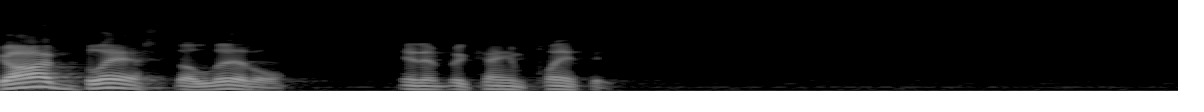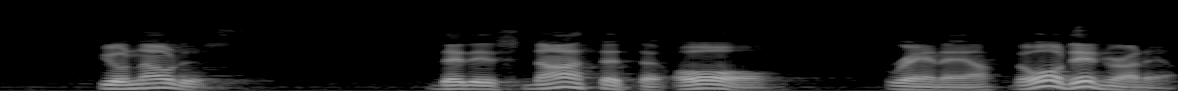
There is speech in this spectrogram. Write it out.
God blessed the little and it became plenty. You'll notice that it's not that the oil ran out. The oil didn't run out.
